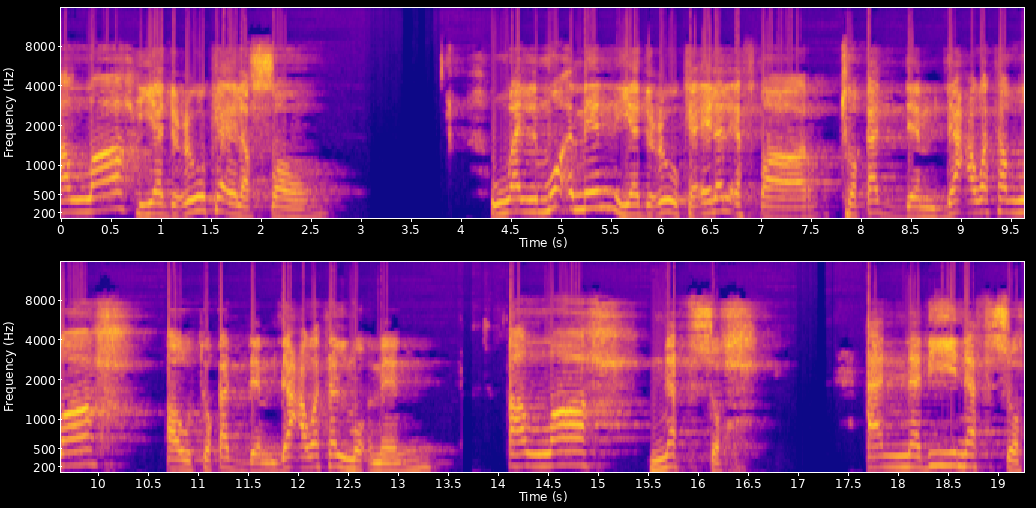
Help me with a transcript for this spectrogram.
الله يدعوك إلى الصوم. والمؤمن يدعوك إلى الإفطار. تقدم دعوة الله أو تقدم دعوة المؤمن. الله نفسه. النبي نفسه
